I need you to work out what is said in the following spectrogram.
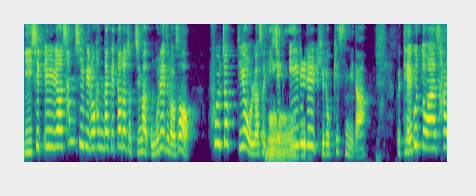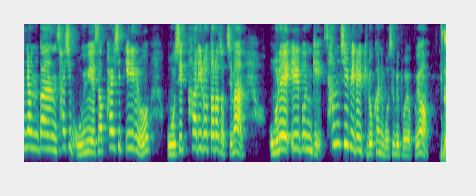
21년 30위로 한 단계 떨어졌지만 올해 들어서 훌쩍 뛰어 올라서 음, 21위를 기록했습니다. 그 대구 또한 4년간 45위에서 81위로 58위로 떨어졌지만 올해 1분기 30위를 기록하는 모습을 보였고요. 네,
